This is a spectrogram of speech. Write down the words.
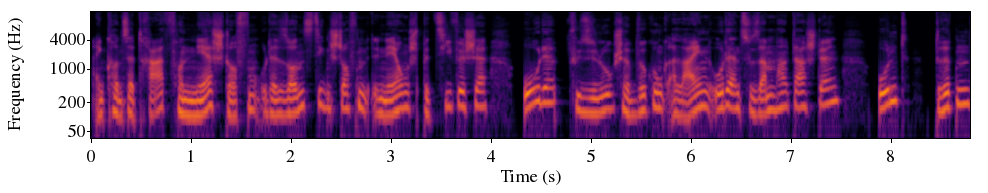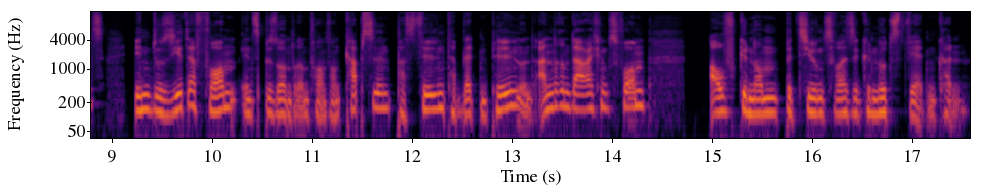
ein Konzentrat von Nährstoffen oder sonstigen Stoffen mit ernährungsspezifischer oder physiologischer Wirkung allein oder in Zusammenhang darstellen und Drittens, in dosierter Form, insbesondere in Form von Kapseln, Pastillen, Tabletten, Pillen und anderen Darreichungsformen, aufgenommen bzw. genutzt werden können.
